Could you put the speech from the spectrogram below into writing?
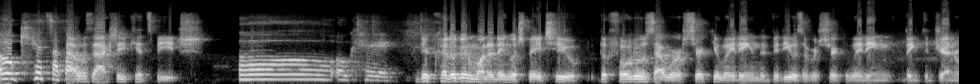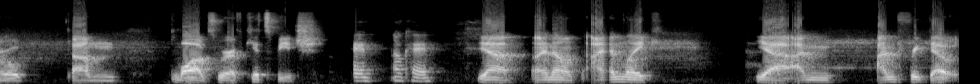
Oh, kits! I thought. That was actually Kits Beach. oh, okay. There could have been one at English Bay too. The photos that were circulating and the videos that were circulating, like the general um, blogs, were of Kits Beach. Okay. Okay. Yeah, I know. I'm like, yeah, I'm, I'm freaked out.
